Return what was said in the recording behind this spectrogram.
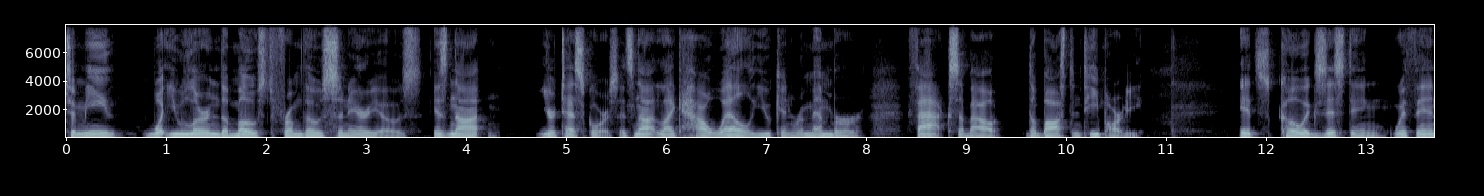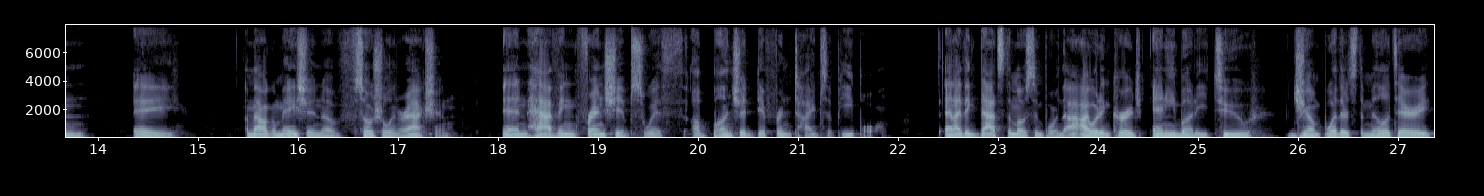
to me, what you learn the most from those scenarios is not your test scores. It's not like how well you can remember facts about the Boston Tea Party. It's coexisting within a amalgamation of social interaction and having friendships with a bunch of different types of people. And I think that's the most important. I would encourage anybody to jump, whether it's the military,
